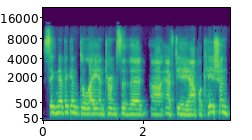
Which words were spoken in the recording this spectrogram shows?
significant delay in terms of the uh, FDA application.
